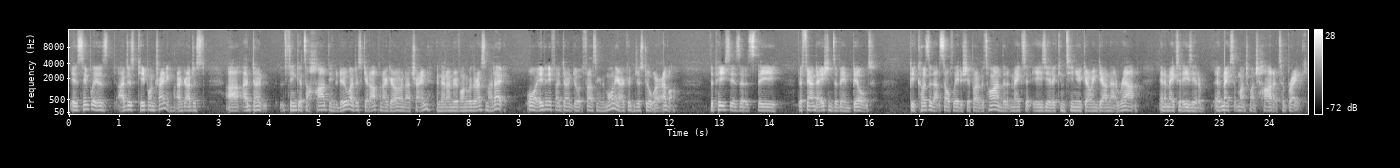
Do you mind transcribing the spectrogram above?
is simply is I just keep on training. Like I just uh, I don't think it's a hard thing to do. I just get up and I go and I train, and then I move on with the rest of my day. Or even if I don't do it first thing in the morning, I could just do it wherever. The piece is that it's the the foundations are being built because of that self leadership over time that it makes it easier to continue going down that route and it makes it easier to it makes it much much harder to break.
